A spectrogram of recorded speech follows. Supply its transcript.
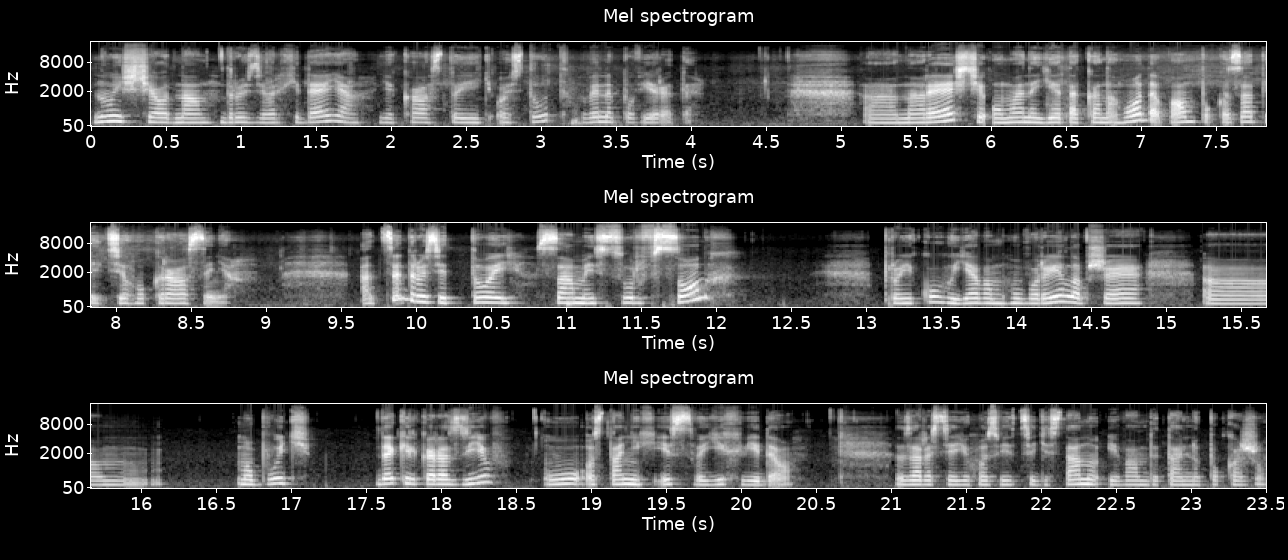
Ну і ще одна, друзі, орхідея, яка стоїть ось тут, ви не повірите. Е, Нарешті у мене є така нагода вам показати цього красення. А це, друзі, той самий сурфсонг, про якого я вам говорила вже, е, мабуть, декілька разів у останніх із своїх відео. Зараз я його звідси дістану і вам детально покажу.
